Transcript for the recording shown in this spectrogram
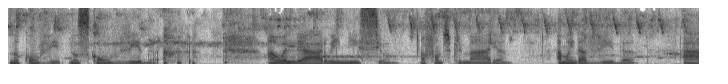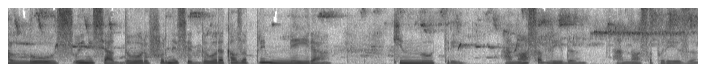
nos convida a olhar o início, a fonte primária, a mãe da vida, a luz, o iniciador, o fornecedor, a causa primeira que nutre a nossa vida, a nossa pureza.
